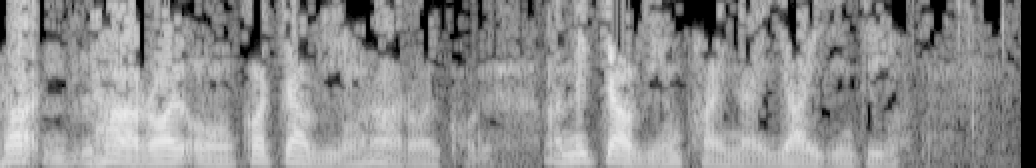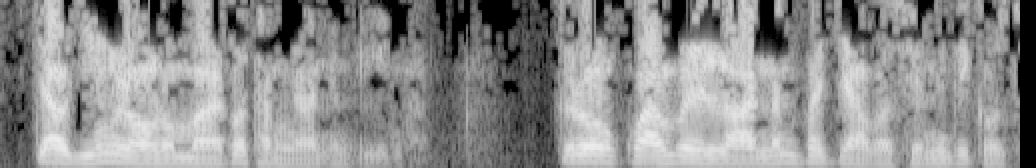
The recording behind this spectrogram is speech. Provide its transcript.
พระห้าร้อยองค์ก็เจ้าหญิงห้าร้อยคน อันนี้เจ้าหญิงภายในใหญ่จริง ๆ เจ้าหญิงรองลงมาก็ทำงานอื่นๆกรวมความเวลานั้นพระเจ้าประเสนิธิโกศ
